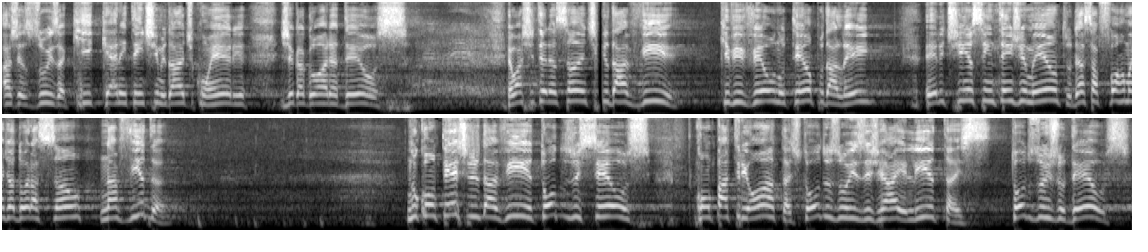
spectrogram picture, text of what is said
a Jesus aqui, querem ter intimidade com Ele? Diga glória a Deus. Eu acho interessante que Davi, que viveu no tempo da lei, ele tinha esse entendimento dessa forma de adoração na vida. No contexto de Davi, todos os seus compatriotas, todos os israelitas, todos os judeus,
